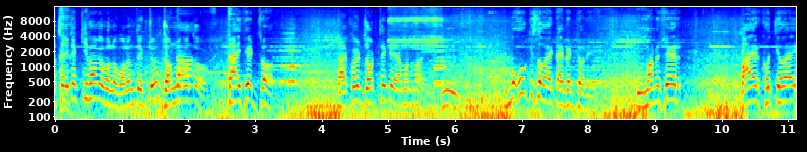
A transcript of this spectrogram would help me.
আচ্ছা এটা কীভাবে হলো বলেন তো একটু? জন্মগত টাইফয়েড জ্বর। টাইফয়েড জ্বর থেকে এমন হয়? বহু কিছু হয় টাইফয়েড জ্বরে। মানুষের পায়ের ক্ষতি হয়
